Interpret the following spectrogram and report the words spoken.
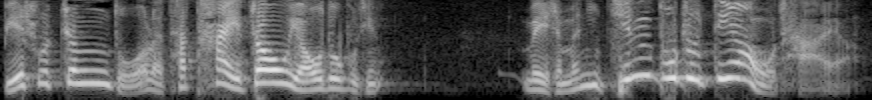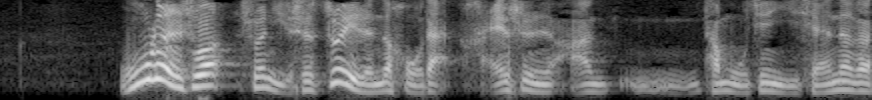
别说争夺了，他太招摇都不行。为什么你禁不住调查呀？无论说说你是罪人的后代，还是啊，他母亲以前那个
